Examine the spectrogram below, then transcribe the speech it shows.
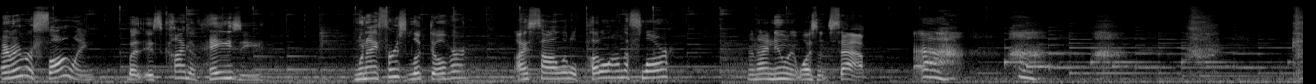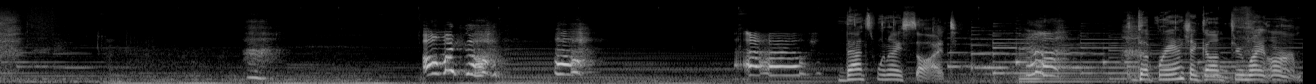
I remember falling, but it's kind of hazy. When I first looked over, I saw a little puddle on the floor, and I knew it wasn't sap. Oh my god! Oh! That's when I saw it. The branch had gone through my arm.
